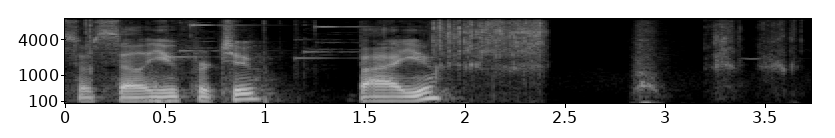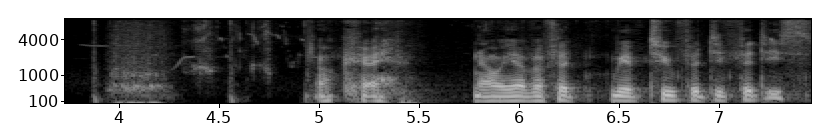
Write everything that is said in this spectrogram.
So sell you for two, buy you. Okay, now we have a fit. We have two 50 50s.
